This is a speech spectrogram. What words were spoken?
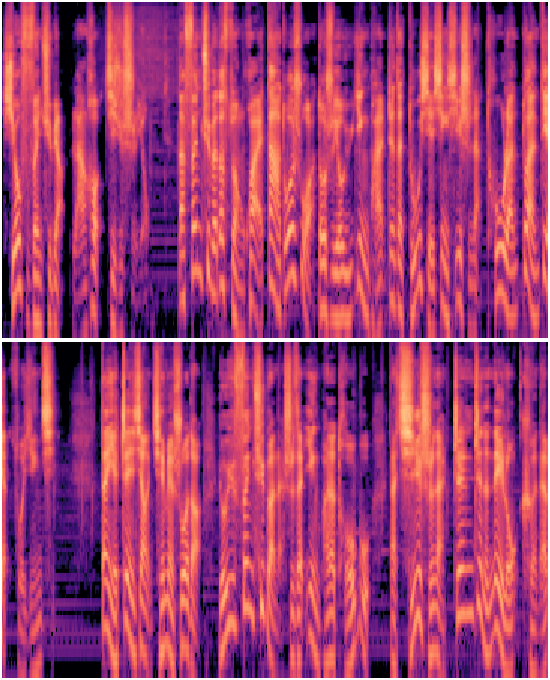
修复分区表，然后继续使用。那分区表的损坏，大多数啊都是由于硬盘正在读写信息时呢突然断电所引起。但也正像前面说的，由于分区表呢是在硬盘的头部，那其实呢真正的内容可能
